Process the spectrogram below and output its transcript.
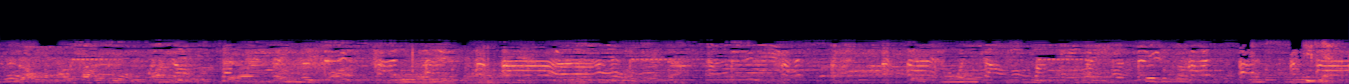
子？有点啥？今天他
